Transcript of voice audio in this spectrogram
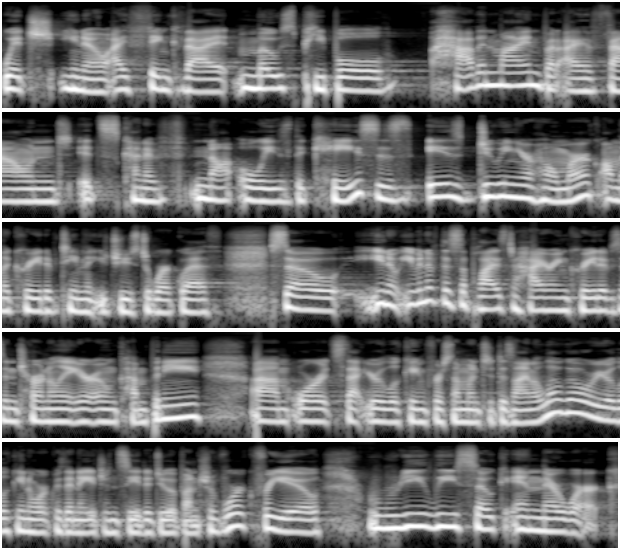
which, you know, I think that most people have in mind, but I have found it's kind of not always the case is is doing your homework on the creative team that you choose to work with. So, you know, even if this applies to hiring creatives internally at your own company, um, or it's that you're looking for someone to design a logo, or you're looking to work with an agency to do a bunch of work for you, really soak in their work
